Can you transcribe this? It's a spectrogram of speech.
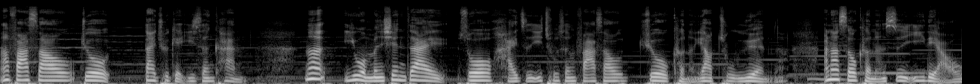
那发烧就带去给医生看。那以我们现在说，孩子一出生发烧就可能要住院了啊，那时候可能是医疗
